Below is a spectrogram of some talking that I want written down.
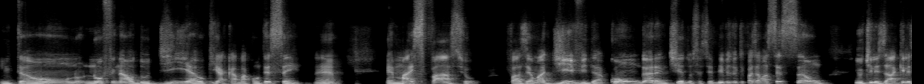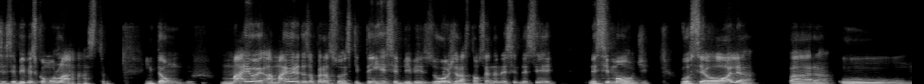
Então, no, no final do dia, o que acaba acontecendo, né? É mais fácil fazer uma dívida com garantia dos recebíveis do que fazer uma cessão e utilizar aqueles recebíveis como lastro. Então, maior, a maioria das operações que tem recebíveis hoje, elas estão saindo nesse, nesse, nesse molde. Você olha para o,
